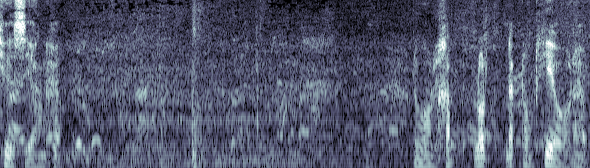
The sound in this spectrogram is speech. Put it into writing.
ชื่อเสียงนะครับ ดูนะครับรถนักท่องเที่ยวนะครับ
